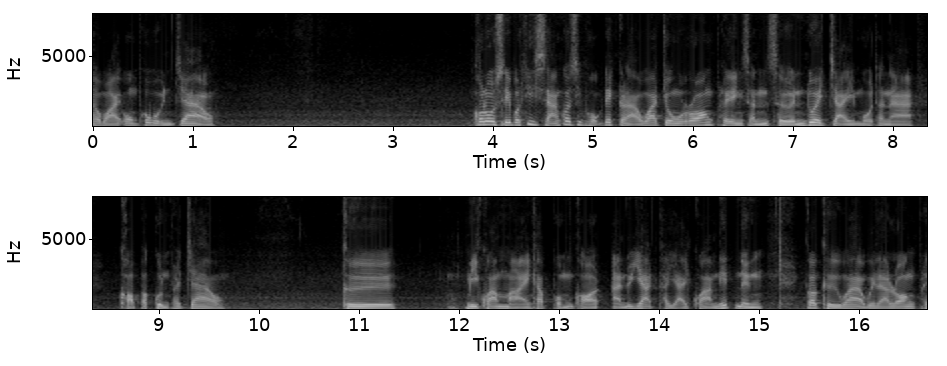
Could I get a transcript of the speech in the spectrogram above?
ถวายองค์พระผู้เป็นเจ้า โคโลสีบทที่3ข้อ16 ได้กล่าวว่าจงร้องเพลงสรรเสริญด้วยใจโมทนาขอบพระคุณพระเจ้า คือมีความหมายครับผมขออนุญาตขยายความนิดหนึ่งก็คือว่าเวลาร้องเพล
